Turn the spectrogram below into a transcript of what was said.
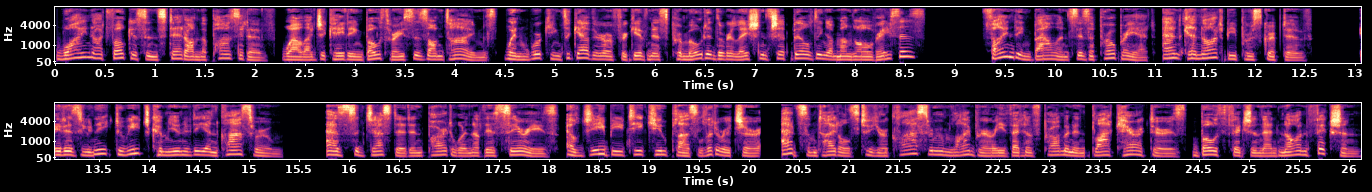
Why not focus instead on the positive while educating both races on times when working together or forgiveness promoted the relationship building among all races? Finding balance is appropriate and cannot be prescriptive. It is unique to each community and classroom. As suggested in part 1 of this series, LGBTQ literature Add some titles to your classroom library that have prominent black characters, both fiction and non-fiction.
